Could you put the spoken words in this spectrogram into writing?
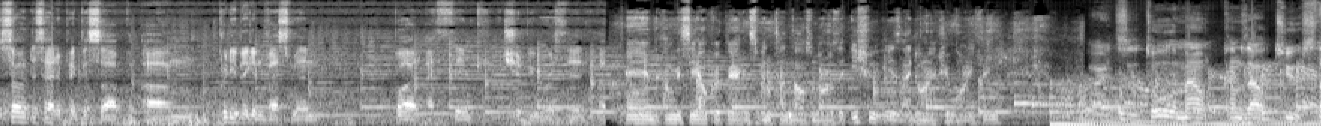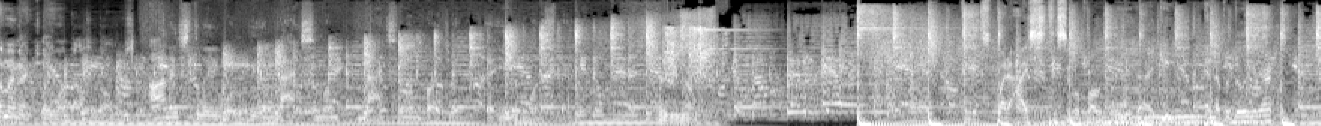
So decided to pick this up. Um, pretty big investment, but I think it should be worth it. And I'm gonna see how quickly I can spend ten thousand dollars. The issue is I don't actually want anything. All right, so the total amount comes out to something like twenty-one thousand dollars. Honestly, what would be the maximum, maximum budget that you would want to spend? Thirty mil. It's quite a high statistical probability that I end up a billionaire.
